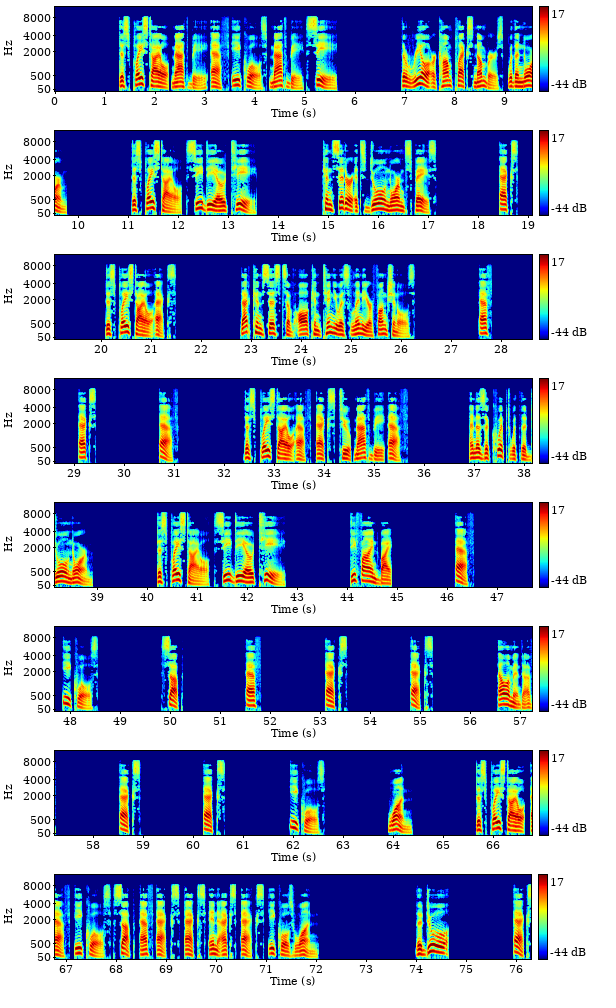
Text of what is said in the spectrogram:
Display style mathb F equals mathb C. The real or complex numbers with a norm. Display style CDOT consider its dual normed space. X. Display style X that consists of all continuous linear functionals. F x f display style f x to math b f and is equipped with the dual norm. Display style c dot defined by f equals sup f x x element of x x equals 1 display style f equals sup f x x in x x equals 1 the dual x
